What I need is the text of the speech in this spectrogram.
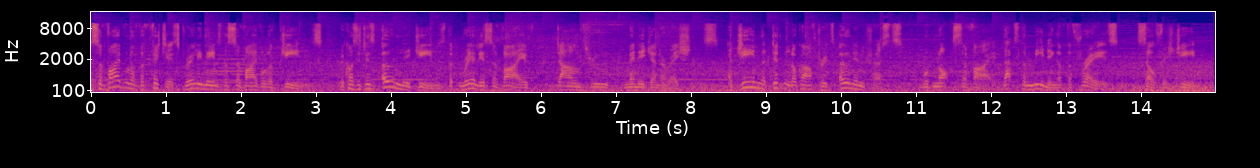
The survival of the fittest really means the survival of genes, because it is only genes that really survive down through many generations. A gene that didn't look after its own interests would not survive. That's the meaning of the phrase selfish gene.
